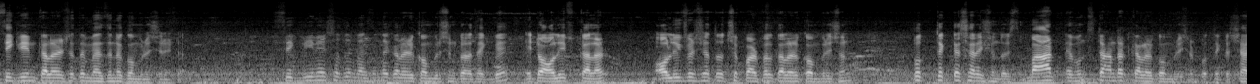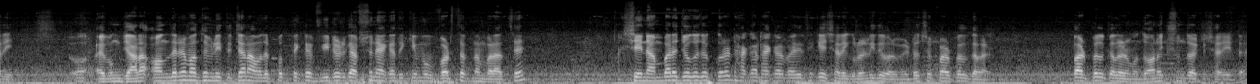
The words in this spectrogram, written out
সি গ্রিন কালারের সাথে ম্যাজেন্ডা কম্বিনেশন এটা। সি গ্রিনের সাথে ম্যাজেন্ডা কালারের কম্বিনেশন করা থাকবে। এটা অলিভ কালার অলিভের সাথে হচ্ছে পার্পল কালারের কম্বিনেশন প্রত্যেকটা শাড়ি সুন্দর। স্মার্ট এবং স্ট্যান্ডার্ড কালার কম্বিনেশন প্রত্যেকটা শাড়ি। এবং যারা অনলাইনের মাধ্যমে নিতে চান, আমাদের প্রত্যেকটা ভিডিওর ক্যাপশনে একাধিক কিংবা হোয়াটসঅ্যাপ নাম্বার আছে। সেই নাম্বারে যোগাযোগ করে ঢাকা, ঢাকার বাইরে থেকে এই শাড়িগুলো নিতে পারবেন। এটা হচ্ছে পার্পল কালার পার্পল কালারের মধ্যে অনেক সুন্দর একটা শাড়ি এটা।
